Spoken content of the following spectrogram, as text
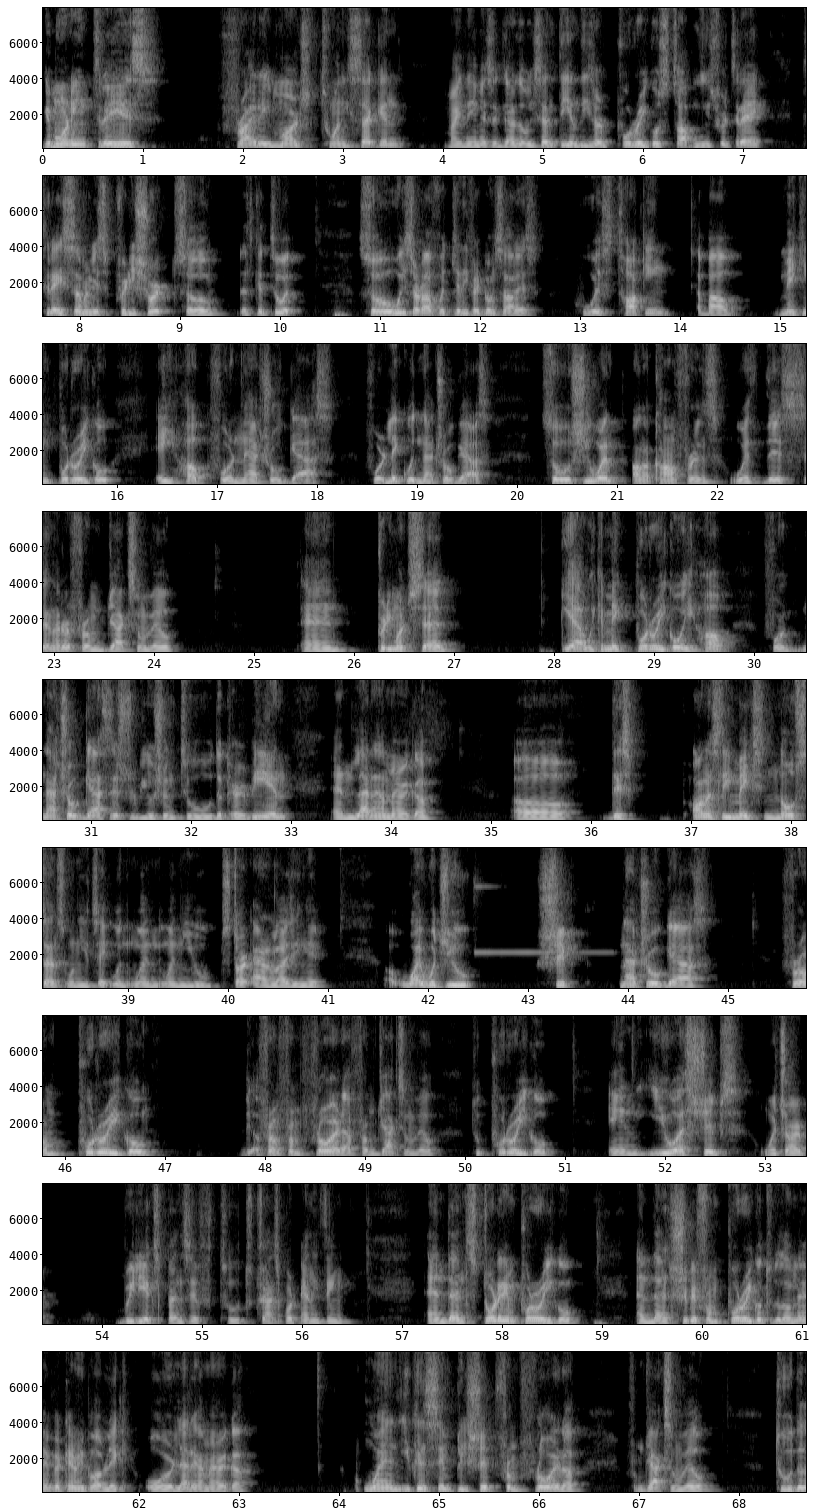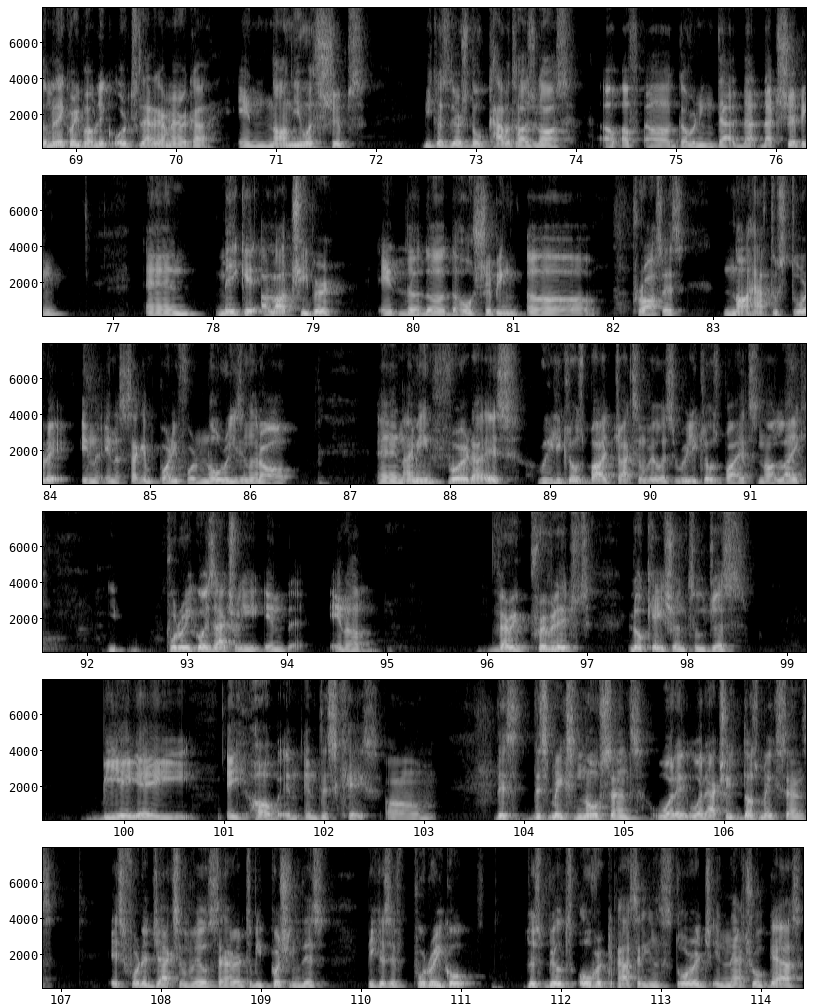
Good morning. Today is Friday, March 22nd. My name is Edgardo Vicente, and these are Puerto Rico's top news for today. Today's summary is pretty short, so let's get to it. So, we start off with Jennifer Gonzalez, who is talking about making Puerto Rico a hub for natural gas, for liquid natural gas. So, she went on a conference with this senator from Jacksonville and pretty much said, Yeah, we can make Puerto Rico a hub for natural gas distribution to the Caribbean and Latin America. Uh, this honestly makes no sense when you take when when when you start analyzing it. Uh, why would you ship natural gas from Puerto Rico, from from Florida, from Jacksonville to Puerto Rico in U.S. ships, which are really expensive to to transport anything, and then store it in Puerto Rico and then ship it from Puerto Rico to the Dominican Republic or Latin America when you can simply ship from Florida, from Jacksonville, to the Dominican Republic or to Latin America in non-U.S. ships because there's no cabotage laws of, of uh, governing that, that that shipping, and make it a lot cheaper in the the, the whole shipping uh, process. Not have to store it in in a second party for no reason at all. And I mean, Florida is really close by. Jacksonville is really close by. It's not like Puerto Rico is actually in in a very privileged location to just be a a, a hub in, in this case. Um, this this makes no sense. What it what actually does make sense is for the Jacksonville senator to be pushing this because if Puerto Rico just builds overcapacity in storage in natural gas,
